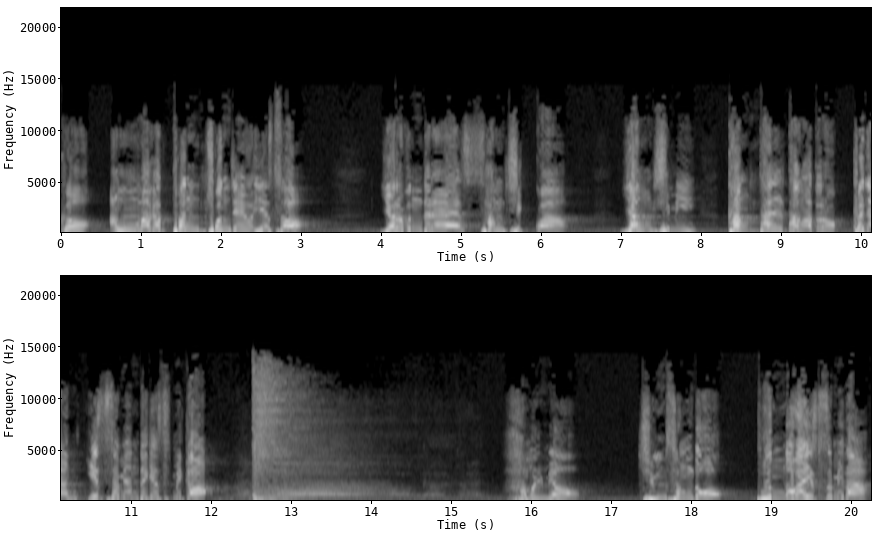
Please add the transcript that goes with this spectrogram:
그 악마 같은 존재에 의해서 여러분들의 상식과 양심이 강탈당하도록 그냥 있으면 되겠습니까? 하물며 짐승도 분노가 있습니다.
